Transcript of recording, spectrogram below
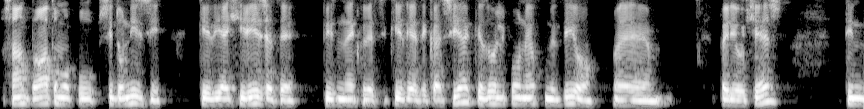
σαν το άτομο που συντονίζει και διαχειρίζεται την εκπαιδευτική διαδικασία. Και εδώ λοιπόν έχουμε δύο ε, περιοχές. Την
